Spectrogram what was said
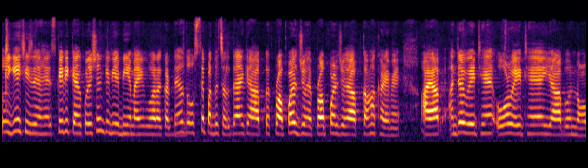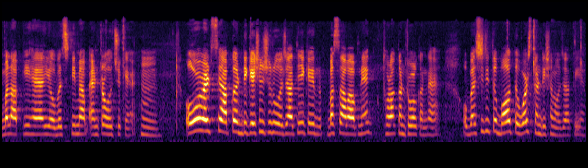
तो ये चीज़ें हैं। इसके लिए कैलकुलेशन के लिए बीएमआई वगैरह करते हैं तो उससे पता चलता है कि आपका प्रॉपर जो है प्रॉपर जो है आप कहाँ खड़े हैं। आया आप अंडर वेट है ओवर वेट है या आप नॉर्मल आपकी है या ओबेसिटी में आप एंटर हो चुके हैं। हम्म। ओवरवेट से आपका इंडिकेशन शुरू हो जाती है कि बस अब आपने थोड़ा कंट्रोल करना है। ओबेसिटी तो बहुत वर्स कंडीशन हो जाती है।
